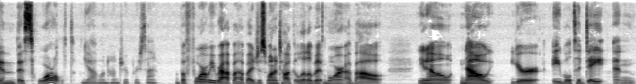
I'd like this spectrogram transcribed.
in this world. Yeah 100% before we wrap up, I just want to talk a little bit more about, you know, now you're able to date and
